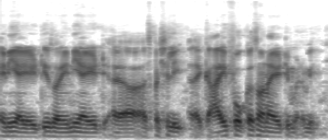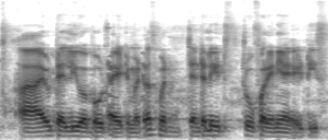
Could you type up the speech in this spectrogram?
any IITs or any IIT, uh, especially like I focus on IIT. I mean, I will tell you about IIT Madras, but generally it's true for any IITs.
